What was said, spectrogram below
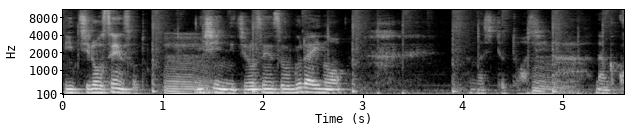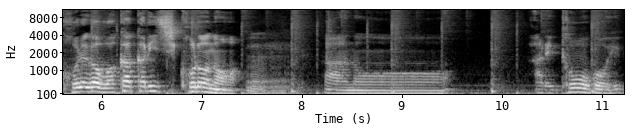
日露戦争とか、うん。日清日露戦争ぐらいの話ちょっと欲しいな、なんかこれが若かりし頃のうんうん。あのー、あれ東郷東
